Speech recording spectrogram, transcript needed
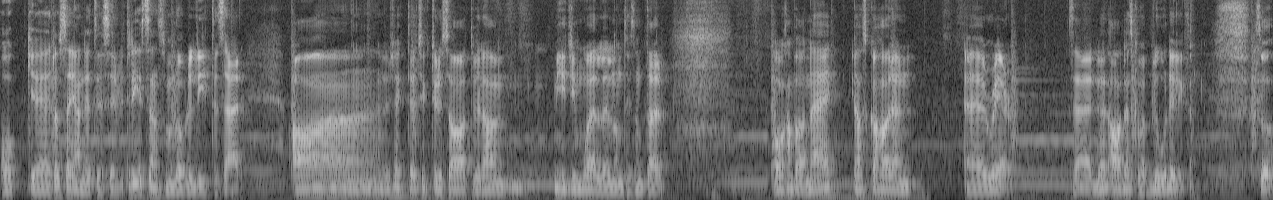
Och eh, då säger han det till servitrisen som då blir lite så här. Ja, ursäkta, jag tyckte du sa att du ville ha medium well eller någonting sånt där. Och han bara, nej, jag ska ha den eh, rare. Så här, den, ja, den ska vara blodig liksom. Så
